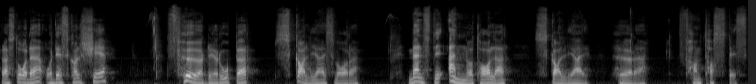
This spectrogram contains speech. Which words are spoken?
Der står det Og det skal skje før de roper, skal jeg svare. Mens de ennå taler, skal jeg høre. Fantastisk.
